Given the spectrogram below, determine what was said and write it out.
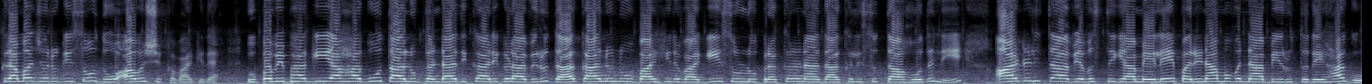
ಕ್ರಮ ಜರುಗಿಸುವುದು ಅವಶ್ಯಕವಾಗಿದೆ. ಉಪವಿಭಾಗೀಯ ಹಾಗೂ ತಾಲೂಕ್ ದಂಡಾಧಿಕಾರಿಗಳ ವಿರುದ್ಧ ಕಾನೂನು ಬಾಹಿರವಾಗಿ ಸುಳ್ಳು ಪ್ರಕರಣ ದಾಖಲಿಸುತ್ತಾ ಹೋದಲ್ಲಿ ಆಡಳಿತ ವ್ಯವಸ್ಥೆಯ ಮೇಲೆ ಪರಿಣಾಮವನ್ನ ಬೀರುತ್ತದೆ ಹಾಗೂ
